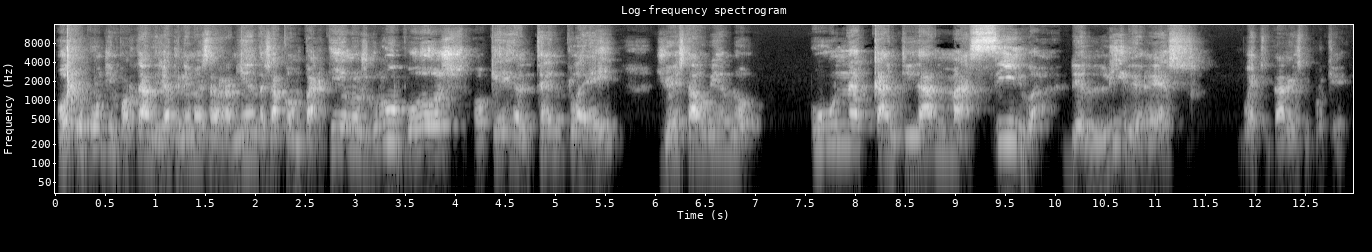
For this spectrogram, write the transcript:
Otro punto importante, ya tenemos esa herramienta, ya compartí en los grupos, ok, el 10 Play, yo he estado viendo una cantidad masiva de líderes, voy a quitar esto porque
